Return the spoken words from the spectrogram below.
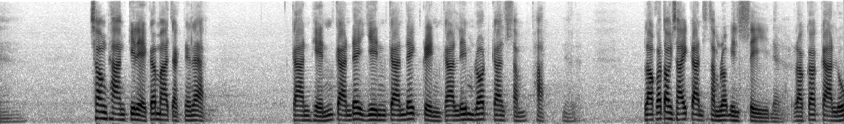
นะช่องทางกิเลสก็มาจากนี่แหละ การเห็นการได้ยิน การได้กลิ่น การลิ้มรสการสัมผัสเนี่ยแหละเราก็ต้องใช้การสำรวมอินทรีย์เนี่ยเราก็การรู้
